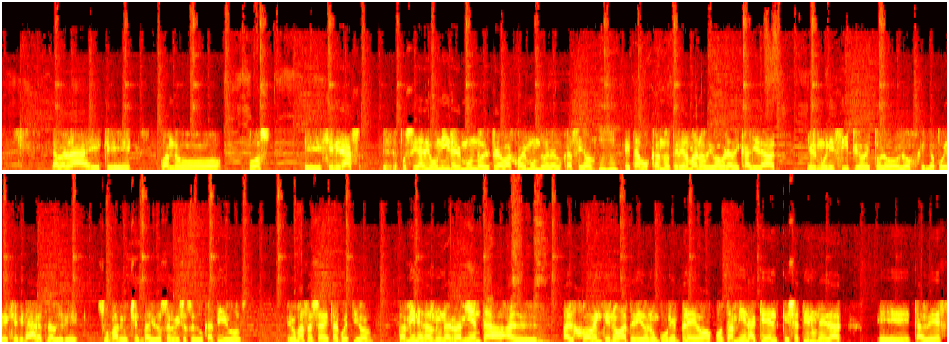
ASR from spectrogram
La verdad es que cuando vos eh, generás la posibilidad de unir el mundo del trabajo al mundo de la educación, estás buscando tener mano de obra de calidad y el municipio esto lo, lo, lo puede generar a través de sus más de 82 servicios educativos, pero más allá de esta cuestión, también es darle una herramienta al, al joven que no ha tenido nunca un empleo o también aquel que ya tiene una edad eh, tal vez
